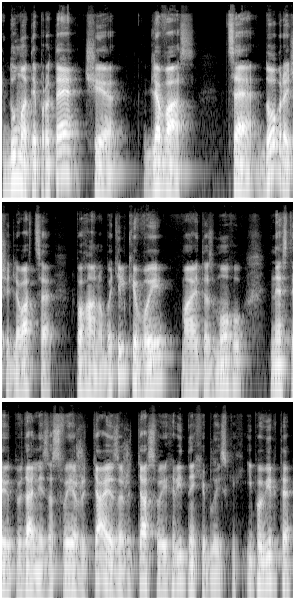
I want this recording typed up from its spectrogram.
думати про те, чи для вас це добре, чи для вас це погано. Бо тільки ви маєте змогу нести відповідальність за своє життя і за життя своїх рідних і близьких. І повірте,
